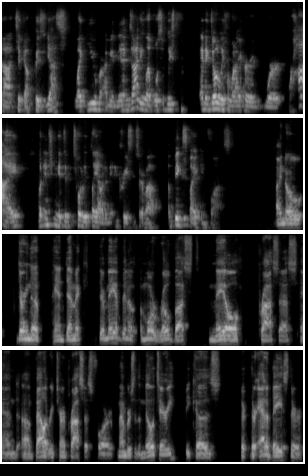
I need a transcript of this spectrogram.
uh, tick up because yes, like you, I mean, the anxiety levels, at least anecdotally from what I heard, were were high. But interesting, it didn't totally play out an increase in sort of a, a big spike in FWABs. I know during the pandemic, there may have been a, a more robust mail process and uh, ballot return process for members of the military because they're, they're at a base, they're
